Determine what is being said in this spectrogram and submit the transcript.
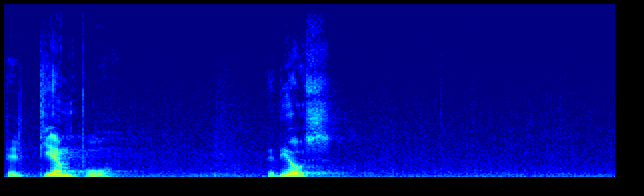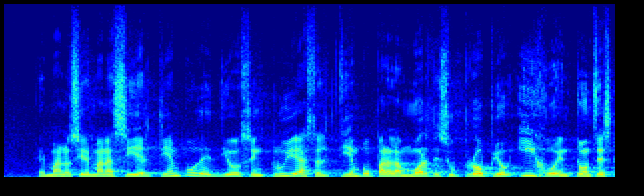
del tiempo de Dios. Hermanos y hermanas, si el tiempo de Dios incluye hasta el tiempo para la muerte de su propio Hijo, entonces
